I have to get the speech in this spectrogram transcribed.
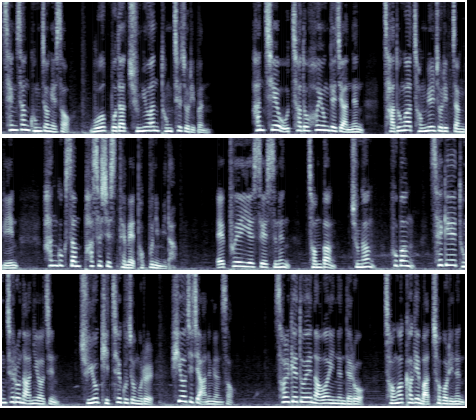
생산 공정에서 무엇보다 중요한 동체 조립은 한치의 오차도 허용되지 않는 자동화 정밀 조립 장비인 한국산 파스 시스템의 덕분입니다. FASS는 전방, 중앙, 후방 세 개의 동체로 나뉘어진 주요 기체 구조물을 휘어지지 않으면서 설계도에 나와 있는 대로 정확하게 맞춰버리는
